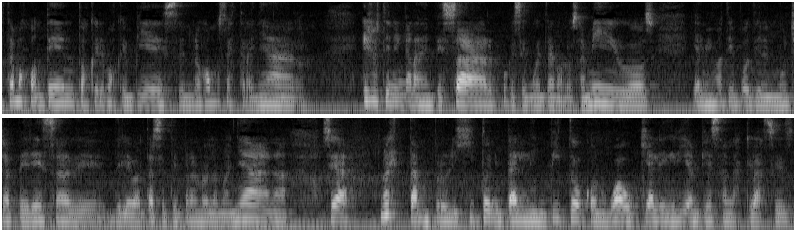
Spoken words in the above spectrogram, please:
estamos contentos, queremos que empiecen, los vamos a extrañar. Ellos tienen ganas de empezar porque se encuentran con los amigos y al mismo tiempo tienen mucha pereza de, levantarse temprano a la mañana. O sea, no es tan prolijito ni tan limpito con wow, qué alegría empiezan las clases.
